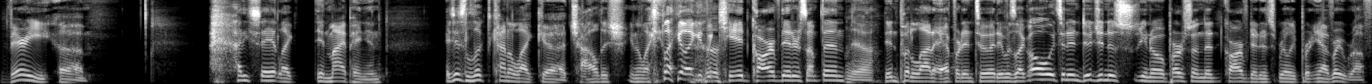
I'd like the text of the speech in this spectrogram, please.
very. Uh, how do you say it? Like in my opinion, it just looked kind of like uh, childish, you know, like like like if a kid carved it or something. Yeah, didn't put a lot of effort into it. It was like, oh, it's an indigenous, you know, person that carved it. It's really pretty, yeah, very rough.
